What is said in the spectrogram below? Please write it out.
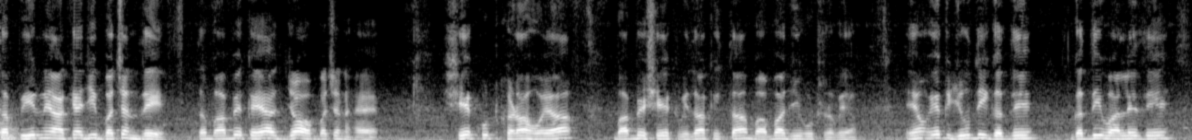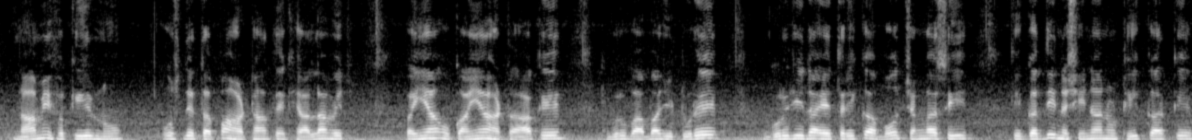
ਤਬ ਪੀਰ ਨੇ ਆਖਿਆ, ਜੀ ਬਚਨ ਦੇ। ਤਬ ਬਾਬੇ ਕਹਿਆ ਜੋ ਬਚਨ ਹੈ। ਸ਼ੇਖ ਉੱਠ ਖੜਾ ਹੋਇਆ। ਬਾਬੇ ਸ਼ੇਖ ਵਿਦਾ ਕੀਤਾ। ਬਾਬਾ ਜੀ ਉੱਠ ਰਵਿਆ। ਇਉਂ ਇੱਕ ਜੂਦੀ ਗੱਦੇ ਗੱਦੀ ਵਾਲੇ ਦੇ ਨਾਮੀ ਫਕੀਰ ਨੂੰ ਉਸ ਦੇ ਤਪਾਂ ਹੱਠਾਂ ਤੇ ਖਿਆਲਾਂ ਵਿੱਚ ਪਈਆਂ ਉਕਾਈਆਂ ਹਟਾ ਕੇ ਗੁਰੂ ਬਾਬਾ ਜੀ ਟੁਰੇ। ਗੁਰੂ ਜੀ ਦਾ ਇਹ ਤਰੀਕਾ ਬਹੁਤ ਚੰਗਾ ਸੀ ਕਿ ਗੱਦੀ ਨਸ਼ੀਨਾ ਨੂੰ ਠੀਕ ਕਰਕੇ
